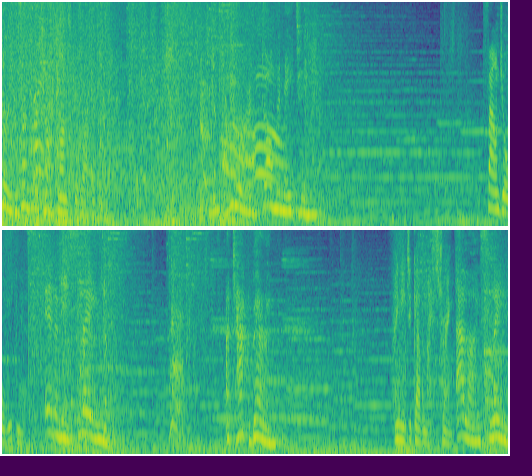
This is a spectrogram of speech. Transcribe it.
Turret is under attack. Monsters are everywhere. You're dominating. Found your weakness. Enemy slain. Attack Baron. I need to gather my strength. Ally slain.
